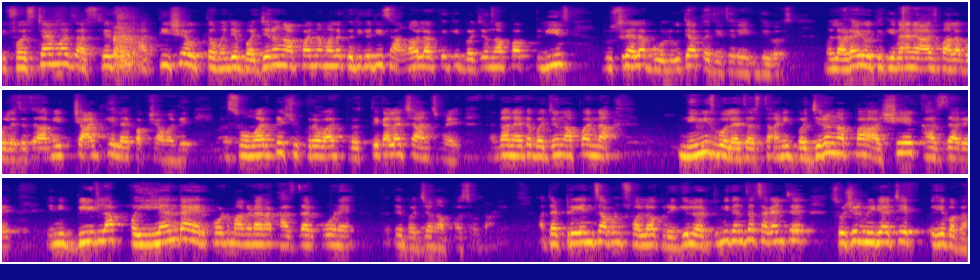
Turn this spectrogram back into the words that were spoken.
हे फर्स्ट टायमर्स असले तरी अतिशय उत्तम. म्हणजे बजरंग आप्पांना मला कधी कधी सांगावं लागतं की बजरंग आप्पा प्लीज दुसऱ्याला बोलू द्या कधीतरी एक दिवस. मग लढाई होती की नाही आज मला बोलायचं तर आम्ही चार्ट केलाय पक्षामध्ये. सोमवार ते शुक्रवार प्रत्येकाला चान्स मिळेल. का नाही तर बजरंग आप्पांना नेहमीच बोलायचं असतं. आणि बजरंग आप्पा असे एक खासदार आहेत त्यांनी बीडला पहिल्यांदा एअरपोर्ट मागणारा खासदार कोण आहे? तर ते बजरंग आप्पा सोनवणे. आता ट्रेनचा पण फॉलोअप रेग्युलर तुम्ही त्यांचा सगळ्यांचे सोशल मीडियाचे हे बघा.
